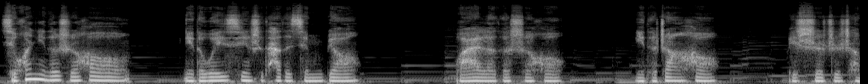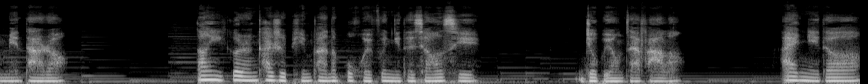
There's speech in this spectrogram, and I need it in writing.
喜欢你的时候，你的微信是他的星标；不爱了的时候，你的账号被设置成免打扰。当一个人开始频繁的不回复你的消息，你就不用再发了。爱你的，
